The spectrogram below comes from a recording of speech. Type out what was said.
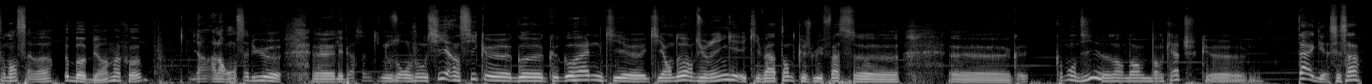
Comment ça va? Euh, Bah bien, ma foi. Bien, alors on salue euh, euh, les personnes qui nous ont rejoints aussi, ainsi que, Go- que Gohan qui, euh, qui est en dehors du ring et qui va attendre que je lui fasse. euh, euh, que- comment on dit euh, dans, dans- dans le catch que... Tag, c'est ça?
